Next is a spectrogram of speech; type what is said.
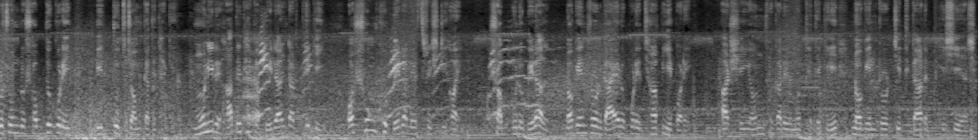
প্রচণ্ড শব্দ করে বিদ্যুৎ চমকাতে থাকে। মনির হাতে থাকা বিড়ালটার থেকেই অসংখ্য বেড়ালের সৃষ্টি হয়। সবগুলো বিড়াল নগেন্দ্রর গায়ের উপরে ঝাঁপিয়ে পড়ে। আর সেই অন্ধকারের মধ্যে থেকে নগেন্দ্রর চিৎকার ভেসে আসে।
